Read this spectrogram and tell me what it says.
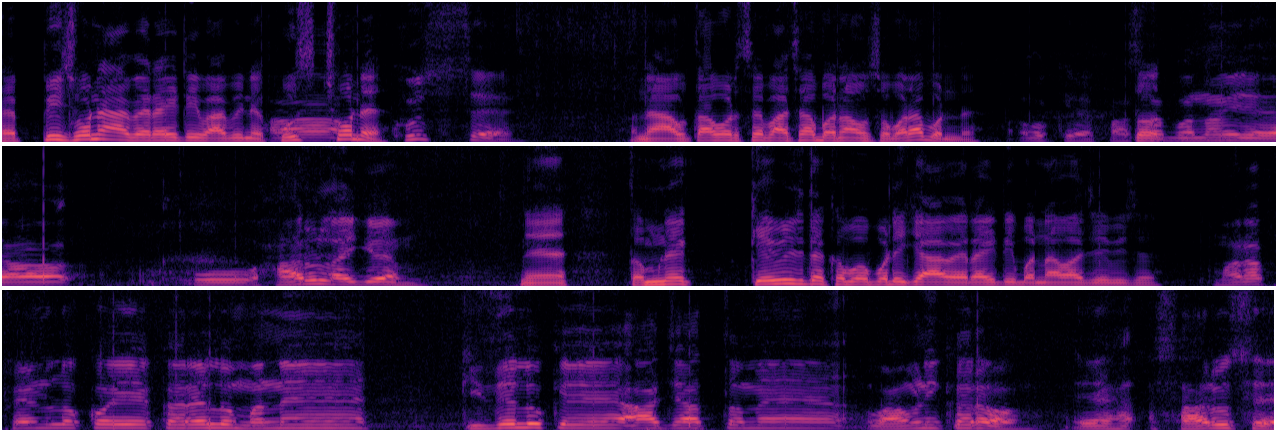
હેપી છો ને આ વેરાયટી વાવીને ખુશ છો ને? ખુશ છે. અને આવતા વર્ષે પાછા બનાવશો બરાબર ને? ઓકે પાછા બનાવીએ. સારું લાગ્યું એમ. ને તમને કેવી રીતે ખબર પડી કે આ વેરાયટી બનાવવા જેવી છે? મારા ફ્રેન્ડ લોકોએ કરેલું મને કીધેલું કે આ જાત તમે વાવણી કરો એ સારું છે.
